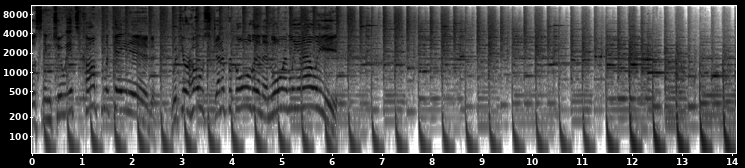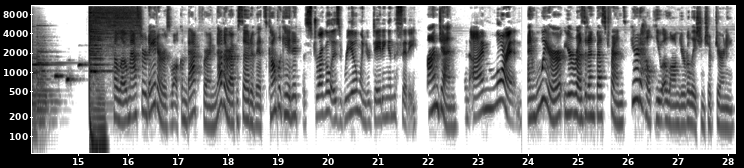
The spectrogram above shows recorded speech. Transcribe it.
listening to It's Complicated with your hosts, Jenifer Golden and Lauren Leonelli. Hello, Master Daters. Welcome back for another episode of It's Complicated. The struggle is real when you're dating in the city. I'm Jen, And I'm Lauren. and we're your resident best friends here to help you along your relationship journey.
